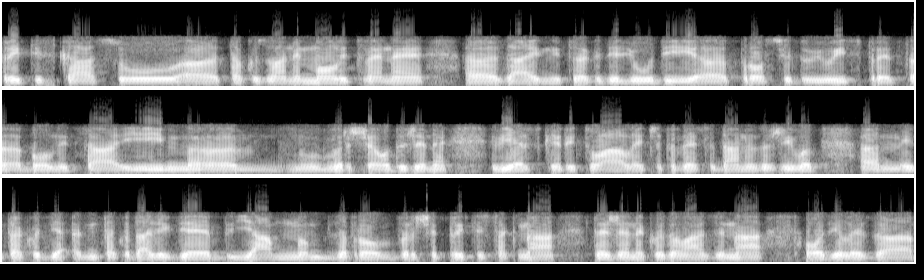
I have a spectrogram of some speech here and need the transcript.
pritiska su takozvane molitvene zajednice gdje ljudi prosvjeduju ispred bolnica i vrše određene vjerske rituale 40 dana za život i tako, tako dalje gdje javno zapravo vrše pritisak na te žene koje dolaze na odjele za,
